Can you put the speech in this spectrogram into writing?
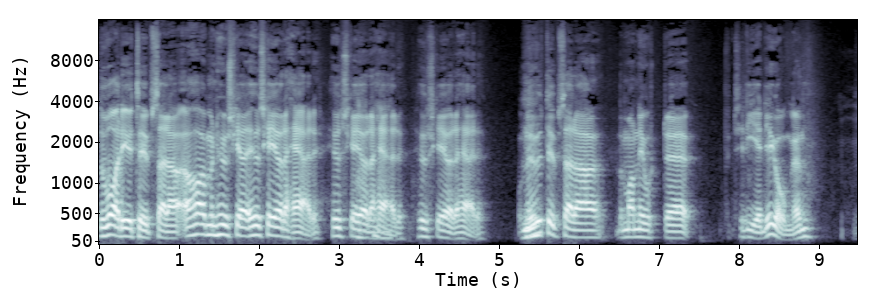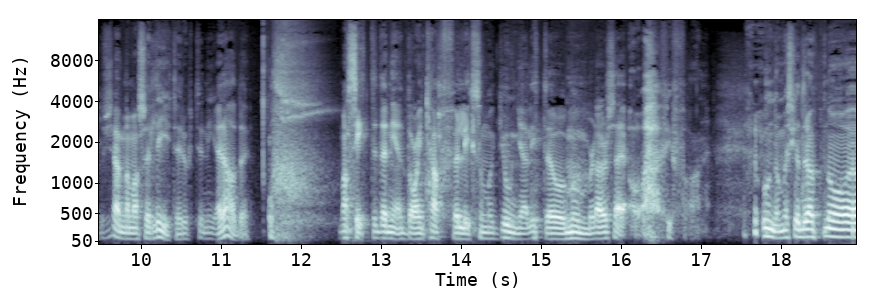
då var det ju typ så här, jaha, men hur ska, jag- hur ska jag göra det här? Hur ska jag göra det här? Hur ska jag göra det här? Och nu typ så här, när man har gjort det för tredje gången, då känner man sig lite rutinerad. Man sitter där nere, drar en kaffe liksom och gungar lite och mumlar och säger, åh, fy fan. Undrar om jag ska dra upp någon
